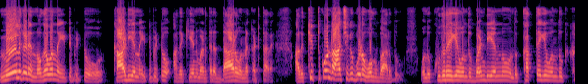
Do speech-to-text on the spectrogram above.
ಮೇಲ್ಗಡೆ ನೊಗವನ್ನು ಇಟ್ಟುಬಿಟ್ಟು ಕಾಡಿಯನ್ನು ಇಟ್ಟುಬಿಟ್ಟು ಅದಕ್ಕೆ ಏನು ಮಾಡ್ತಾರೆ? ದಾರವನ್ನು ಕಟ್ತಾರೆ. ಅದು ಕಿತ್ಕೊಂಡು ಆಚೆಗೂ ಕೂಡ ಹೋಗಬಾರ್ದು. ಒಂದು ಕುದುರೆಗೆ ಒಂದು ಬಂಡಿಯನ್ನು, ಒಂದು ಕತ್ತೆಗೆ ಒಂದು ಕ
